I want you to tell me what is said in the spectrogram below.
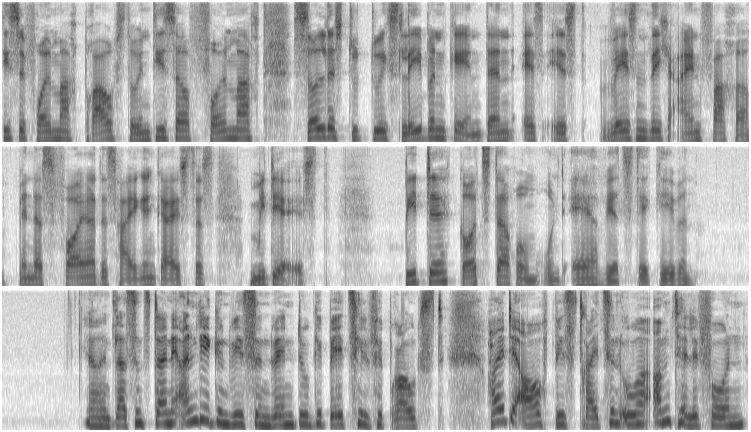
diese Vollmacht brauchst du. In dieser Vollmacht solltest du durchs Leben gehen, denn es ist wesentlich einfacher, wenn das Feuer des Heiligen Geistes mit dir ist. Bitte Gott darum und er wird es dir geben. Ja, und lass uns deine Anliegen wissen, wenn du Gebetshilfe brauchst. Heute auch bis 13 Uhr am Telefon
